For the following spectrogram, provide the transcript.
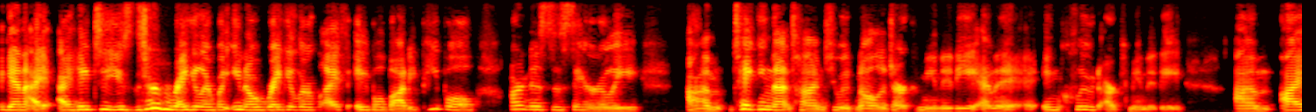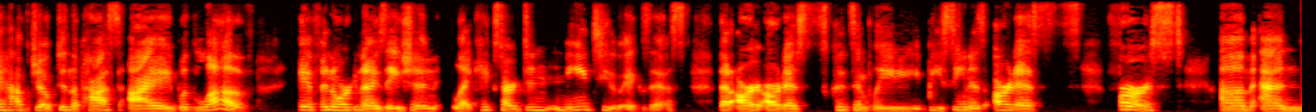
again I, I hate to use the term regular but you know regular life able-bodied people aren't necessarily um, taking that time to acknowledge our community and uh, include our community. Um, i have joked in the past i would love if an organization like Kickstart didn't need to exist, that our artists could simply be seen as artists first um, and,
